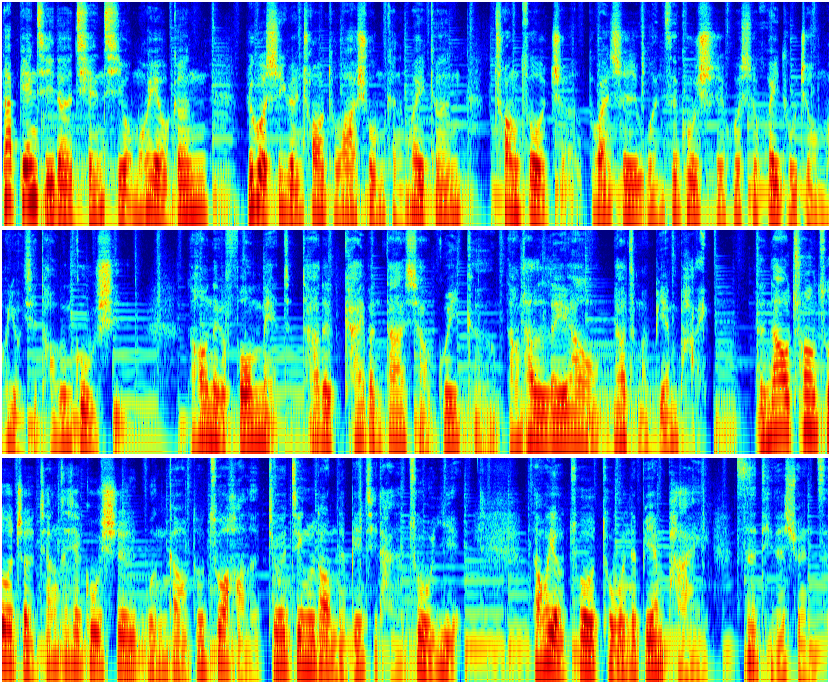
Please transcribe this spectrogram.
那编辑的前期，我们会有跟，如果是原创的图画书，我们可能会跟创作者，不管是文字故事或是绘图者，我们会有一些讨论故事。然后那个 format，它的开本大小、规格，然后它的 layout 要怎么编排。等到创作者将这些故事文稿都做好了，就会进入到我们的编辑台的作业。那会有做图文的编排、字体的选择、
